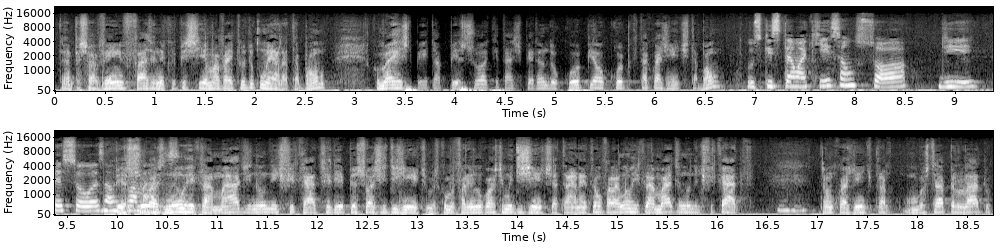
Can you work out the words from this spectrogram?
Então a pessoa vem, faz a necropsia, mas vai tudo com ela, tá bom? Com mais respeito à pessoa que está esperando o corpo e ao corpo que está com a gente, tá bom? Os que estão aqui são só de pessoas não Pessoas reclamadas. não reclamadas e não identificadas. Seria pessoas de gente, mas como eu falei, eu não gosto muito de gente, já tá, né? Então, falar não reclamados e não identificados. Então, com a gente para mostrar pelo lado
